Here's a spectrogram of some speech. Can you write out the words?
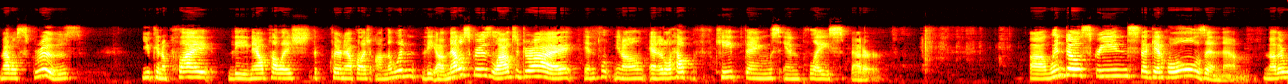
metal screws, you can apply the nail polish, the clear nail polish on the wooden, the uh, metal screws allowed to dry, in, you know, and it'll help keep things in place better. Uh, window screens that get holes in them. Another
